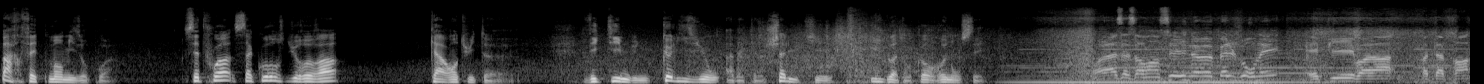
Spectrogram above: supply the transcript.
parfaitement mis au point. Cette fois, sa course durera 48 heures. Victime d'une collision avec un chalutier, il doit encore renoncer. Voilà, ça s'est avancé une belle journée. Et puis voilà, patatras.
